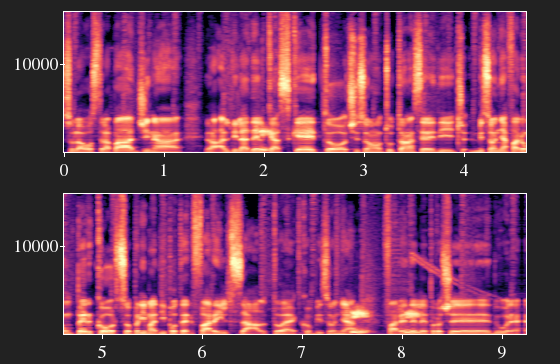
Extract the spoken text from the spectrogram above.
sulla vostra pagina, al di là del sì. caschetto ci sono tutta una serie di... Cioè, bisogna fare un percorso prima di poter fare il salto, ecco, bisogna sì, fare delle procedure.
